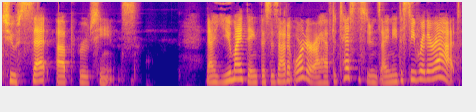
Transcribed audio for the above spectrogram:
to set up routines. Now, you might think this is out of order. I have to test the students. I need to see where they're at.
